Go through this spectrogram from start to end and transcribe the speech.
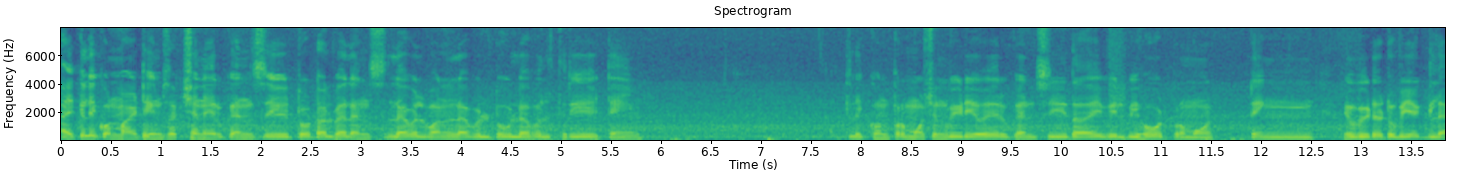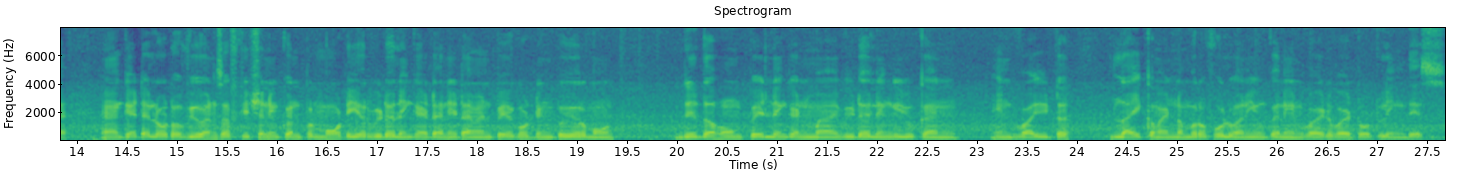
I click on my team section. Here you can see total balance level 1 level 2 level 3 team. Click on promotion video. Here you can see the I will be hot promoting your video to be a and get a lot of view and subscription. You can promote your video link at any time and pay according to your amount. This is the home page link and my video link. You can invite like comment number of follower and you can invite by totaling this.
